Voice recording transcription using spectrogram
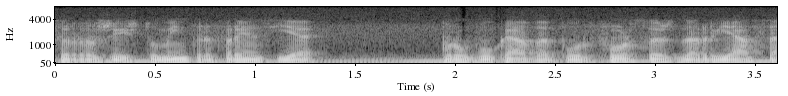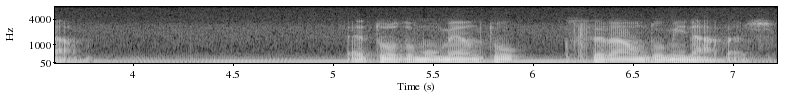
se registre uma interferência provocada por forças da reação. A todo momento serão dominadas.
